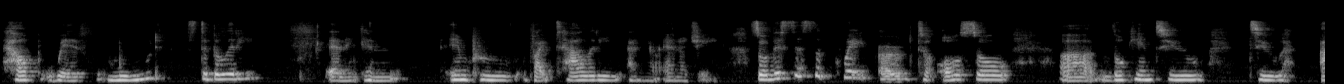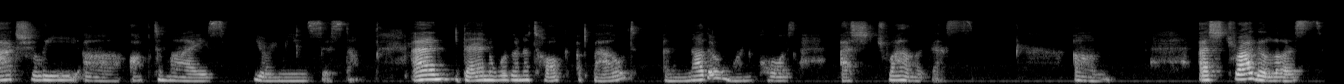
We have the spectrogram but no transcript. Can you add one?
help with mood stability and it can improve vitality and your energy. So this is a great herb to also uh, look into to actually uh, optimize your immune system. And then we're going to talk about another one called astragalus. Um, astragalus,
